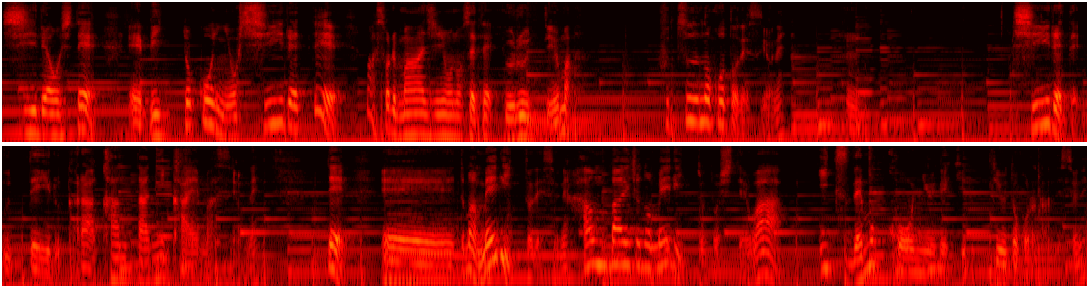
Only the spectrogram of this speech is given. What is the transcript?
仕入れをして、え、ビットコインを仕入れて、まあ、それマージンを乗せて売るっていう、まあ、普通のことですよね。うん。仕入れて売っているから簡単に買えますよね。で、えーとまあ、メリットですよね。販売所のメリットとしては、いつでも購入できるっていうところなんですよね。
